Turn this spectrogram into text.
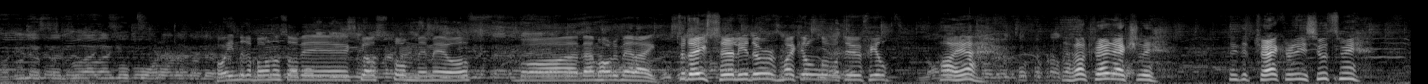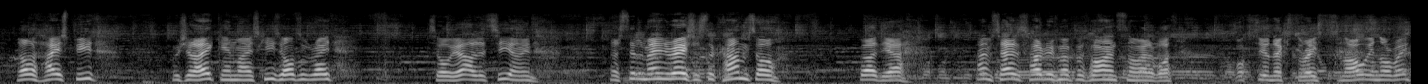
på vei mot mål. På indre bane så har vi Klaus Tommy med oss. Bra. Hvem har du med deg? Today's uh, leader, Michael, what do you feel? Oh yeah, I felt great actually. I think the track really suits me. A lot of high speed, which I like, and my skis are also great. So yeah, let's see. I mean, there's still many races to come. So, but yeah, I'm satisfied with my performance no matter what. What's your next race now in Norway?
